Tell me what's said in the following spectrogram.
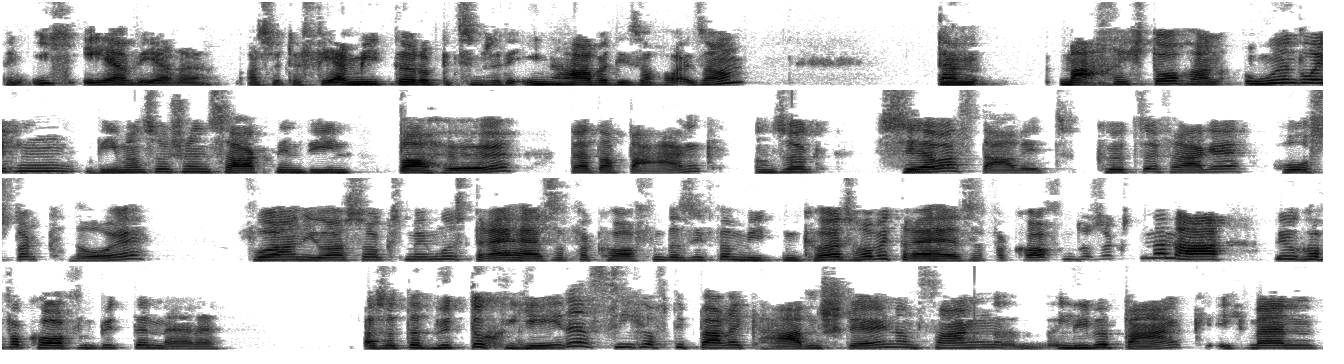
wenn ich er wäre, also der Vermieter oder beziehungsweise der Inhaber dieser Häuser, dann mache ich doch einen ordentlichen, wie man so schön sagt in Wien, Bahö bei der Bank und sage, Servus David, kurze Frage, hast du Knoll? Vor einem Jahr sagst du mir, ich muss drei Häuser verkaufen, dass ich vermieten kann. Jetzt habe ich drei Häuser verkauft und du sagst, na na, wir verkaufen, bitte nein. Also da wird doch jeder sich auf die Barrikaden stellen und sagen, liebe Bank, ich meine,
